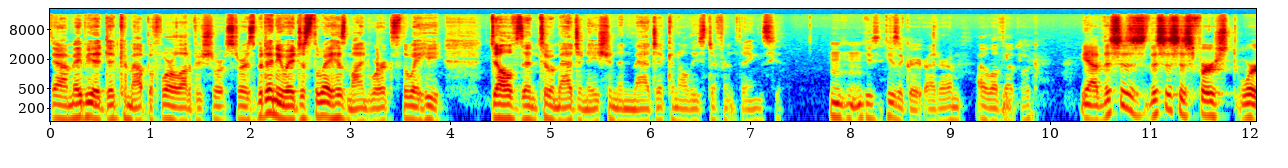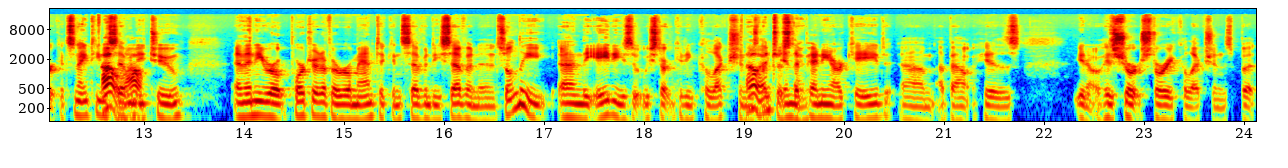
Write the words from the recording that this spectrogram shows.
Yeah, maybe it did come out before a lot of his short stories. But anyway, just the way his mind works, the way he delves into imagination and magic and all these different things. Mm-hmm. He's he's a great writer. I'm, i love that book. Yeah, this is this is his first work. It's 1972, oh, wow. and then he wrote Portrait of a Romantic in 77, and it's only in the 80s that we start getting collections oh, like in the Penny Arcade um, about his, you know, his short story collections. But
